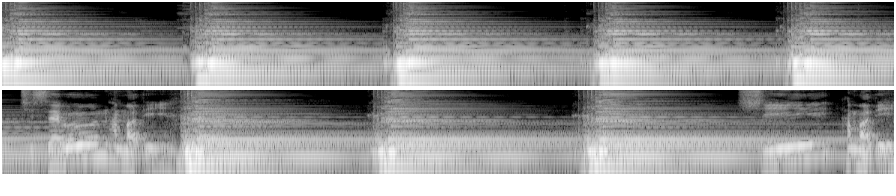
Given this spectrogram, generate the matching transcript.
한 마디. C 한 마디.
